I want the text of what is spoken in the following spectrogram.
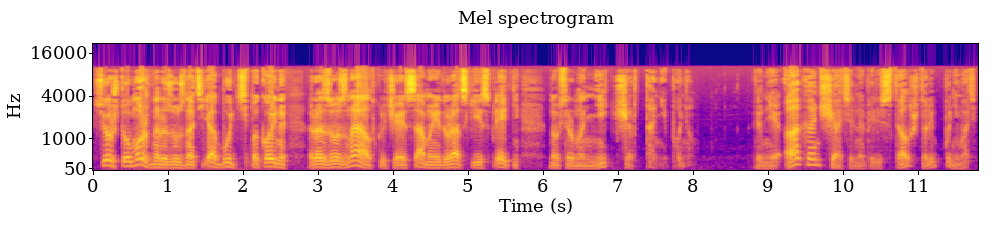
Все, что можно разузнать, я, будьте покойны, разузнал, включая самые дурацкие сплетни, но все равно ни черта не понял. Вернее, окончательно перестал что-либо понимать.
